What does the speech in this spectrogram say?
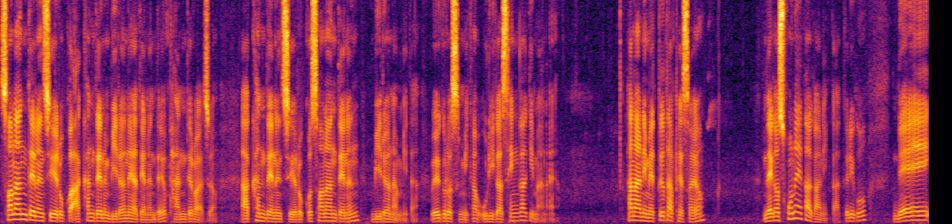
선한 데는 지혜롭고 악한 데는 미련해야 되는데요. 반대로 하죠. 악한 데는 지혜롭고 선한 데는 미련합니다. 왜 그렇습니까? 우리가 생각이 많아요. 하나님의 뜻 앞에서요. 내가 손해가 가니까 그리고 내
